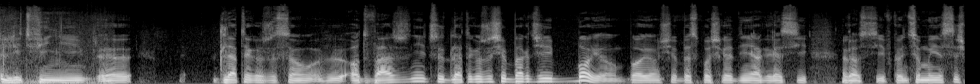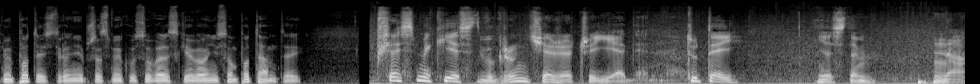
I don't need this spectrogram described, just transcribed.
Litwini e, dlatego, że są y, odważni, czy dlatego, że się bardziej boją? Boją się bezpośredniej agresji Rosji. W końcu my jesteśmy po tej stronie przesmyku suwalskiego, oni są po tamtej. Przesmyk jest w gruncie rzeczy jeden. Tutaj jestem na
